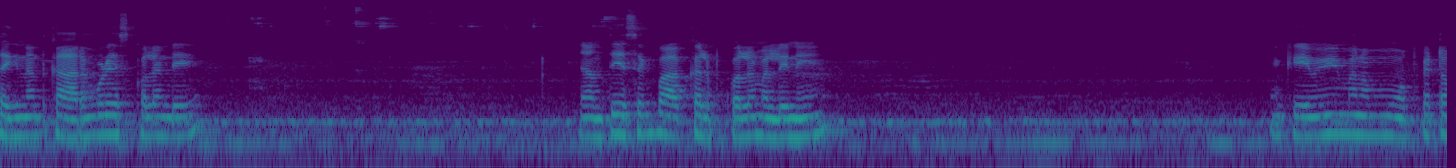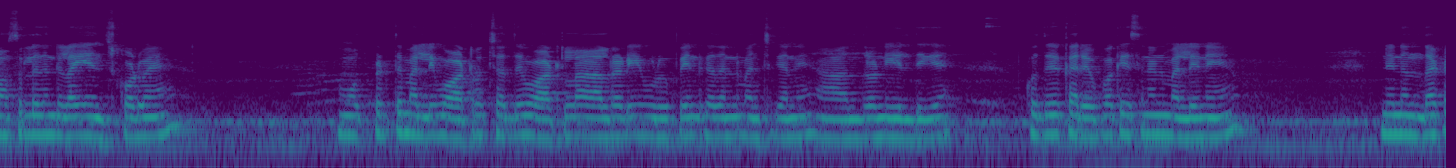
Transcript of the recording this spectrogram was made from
తగినంత కారం కూడా వేసుకోవాలండి. అంత వేసాక బాగా కలుపుకోవాలి మళ్ళీని. ఇంకేమీ మనం మూత పెట్టవసరం లేదండి. ఇలా ఎంచుకోవడమే. మూత పెడితే మళ్ళీ వాటర్ వచ్చేది. వాటర్లో ఆల్రెడీ ఉడికిపోయింది కదండి మంచిగానే. అందులో నీళ్ళు దిగే కొద్దిగా కరివేపాకు వేసానండి మళ్ళీ నేను ఇందాక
